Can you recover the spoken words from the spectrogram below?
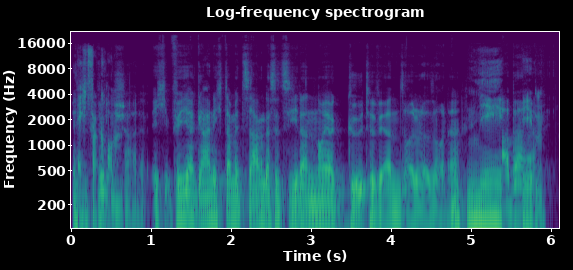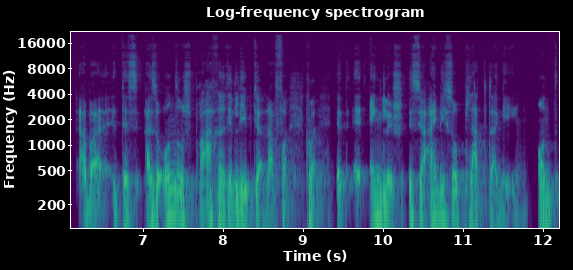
echt verkommen. Schade. Ich will ja gar nicht damit sagen, dass jetzt jeder ein neuer Goethe werden soll oder so, ne? Nee, aber, eben. Aber das, also unsere Sprache lebt ja davon. Guck mal, äh, äh, Englisch ist ja eigentlich so platt dagegen. Und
